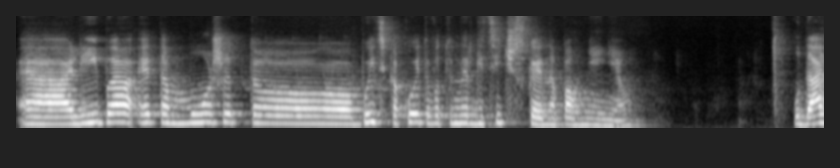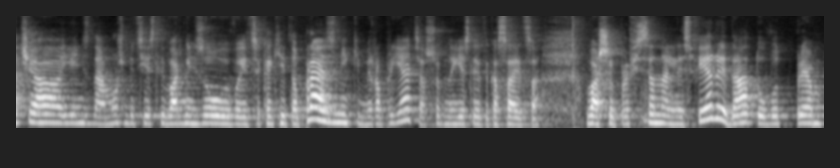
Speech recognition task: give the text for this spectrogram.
Э, либо это может э, быть какое-то вот энергетическое наполнение. Удача, я не знаю, может быть, если вы организовываете какие-то праздники, мероприятия, особенно если это касается вашей профессиональной сферы, да, то вот прям,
